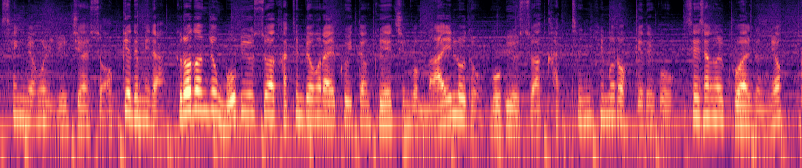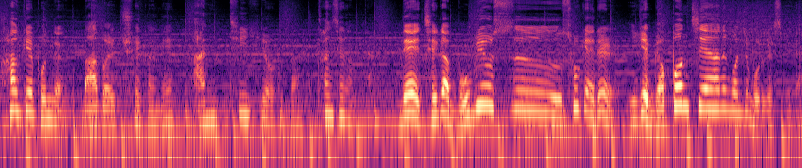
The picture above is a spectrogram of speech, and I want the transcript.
생명을 유지할 수 없게 됩니다. 그러던 중 모비우스와 같은 병을 앓고 있던 그의 친구 마일로도 모비우스와 같은 힘을 얻게 되고 세상을 구할 능력, 파괴 본능, 마블 최강의 안티 히어로가 탄생합니다. 네, 제가 모비우스 소개를 이게 몇 번째 하는 건지 모르겠습니다.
